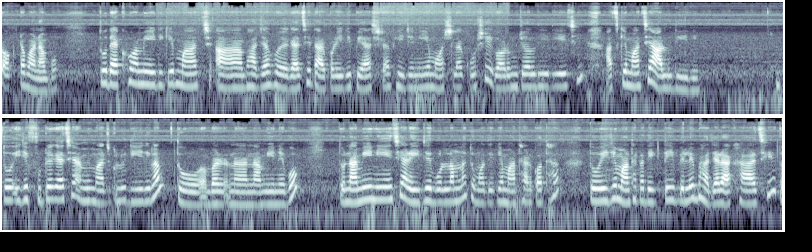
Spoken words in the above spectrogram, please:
টকটা বানাবো। তো দেখো আমি এইদিকে মাছ ভাজা হয়ে গেছে। তারপরে এই যে পেঁয়াজটা ভেজে নিয়ে মশলা কষে গরম জল দিয়ে দিয়েছি। আজকে মাছে আলু দিয়ে দিই। তো এই যে ফুটে গেছে, আমি মাছগুলো দিয়ে দিলাম। তো আবার নামিয়ে নেব। তো নামিয়ে নিয়েছি। আর এই যে বললাম না তোমাদেরকে মাথার কথা, তো এই যে মাথাটা দেখতেই পেলে ভাজা রাখা আছে। তো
